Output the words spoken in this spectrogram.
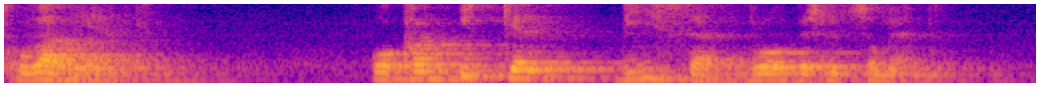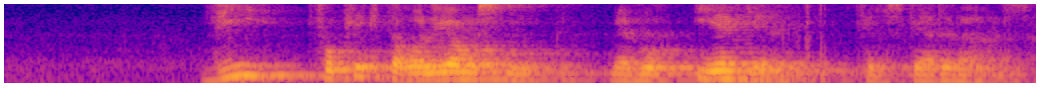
troverdighet og kan ikke vise vår besluttsomhet. Vi forplikter alliansen med vår egen tilstedeværelse.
